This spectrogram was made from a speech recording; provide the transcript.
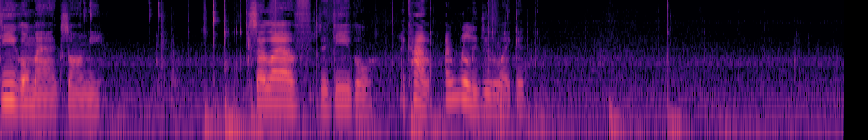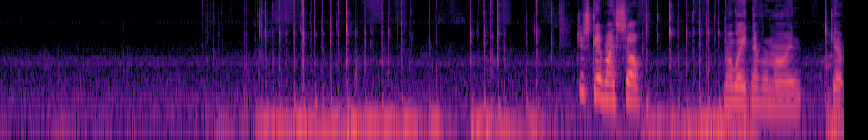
Deagle mags on me. Because I love the Deagle. I kind of, I really do like it. Just get myself, no wait, never mind. Get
